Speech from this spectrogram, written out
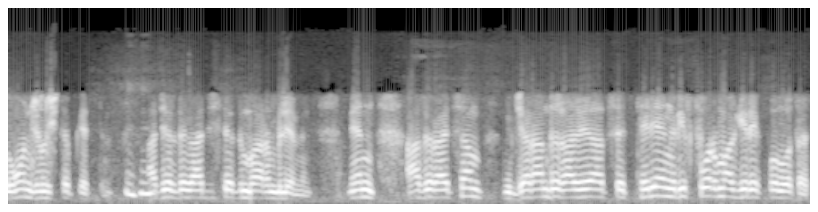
он жыл иштеп кеттим. Ал жердеги адистердин баарын билемин. Мен азыр айтсам жарандык авиация терең реформа керек болуп атат.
